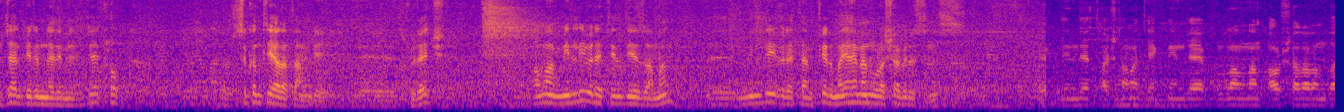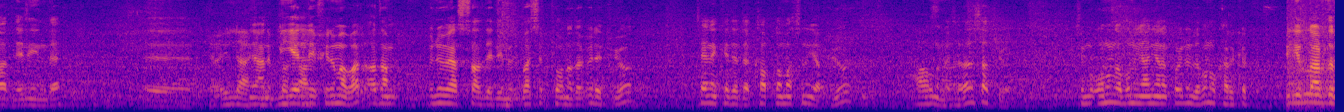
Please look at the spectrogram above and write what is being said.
özel birimlerimizde çok e, sıkıntı yaratan bir e, süreç. Ama milli üretildiği zaman e, milli üreten firmaya hemen ulaşabilirsiniz. Tekniğinde, taşlama tekniğinde, kullanılan havşalarında, deliğinde e, Ya yani bir yerli firma var. Adam universal dediğimiz basit tornada üretiyor. Tenekede de kaplamasını yapıyor. Bunu mesela satıyor. Şimdi onunla bunu yan yana koyduğun zaman o karikatür. Yıllardır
